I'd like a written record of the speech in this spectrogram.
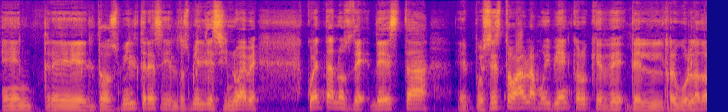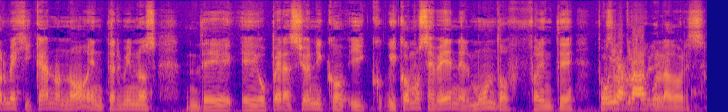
entre el 2013 y el 2019. Cuéntanos de, de esta, eh, pues esto habla muy bien, creo que de- del regulador mexicano, ¿no? En términos de eh, operación y, co- y, cómo se ve en el mundo frente pues, Muy a otros amable. reguladores.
